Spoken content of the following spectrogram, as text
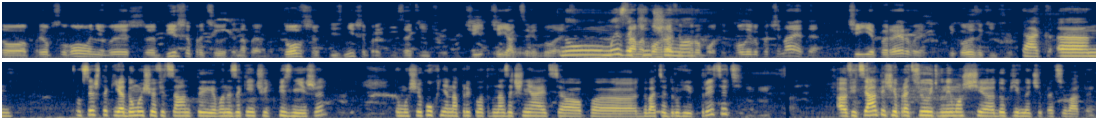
то при обслуговуванні ви ж більше працюєте, напевно, довше, пізніше закінчуєте. Чи, чи як це відбувається? Ну, ми Саме по графіку роботи. Коли ви починаєте, чи є перерви, і коли закінчуєте? Так, ну, все ж таки, я думаю, що офіціанти вони закінчують пізніше, тому що кухня, наприклад, вона зачиняється об е, 22.30, Мгм. а офіціанти ще працюють, вони можуть ще до півночі працювати.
